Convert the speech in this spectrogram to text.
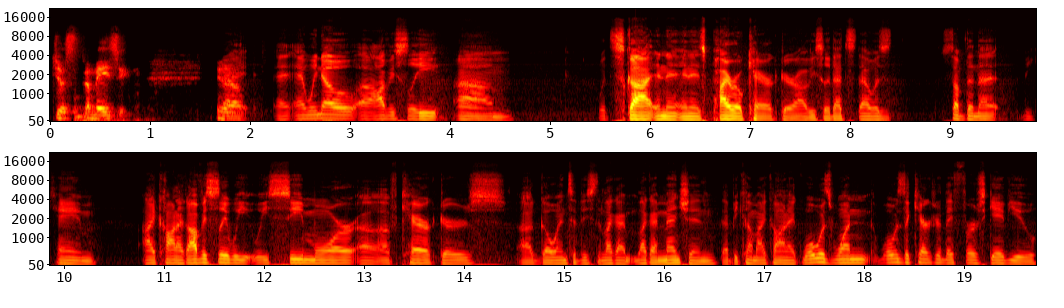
just amazing. You know, Right. And, and we know, uh, obviously, um, with Scott and, and his pyro character, obviously that's that was something that became iconic. Obviously, we, we see more uh, of characters uh, go into these like I like I mentioned that become iconic. What was one? What was the character they first gave you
